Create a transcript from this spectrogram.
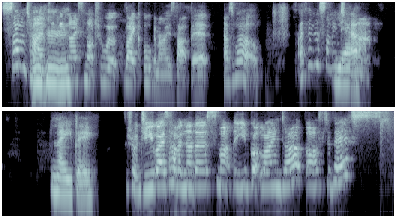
Sometimes mm-hmm. it'd be mm-hmm. nice not to work, like organize that bit as well. I think there's something yeah, to that. Maybe. For sure. Do you guys have another smut that you've got lined up after this?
